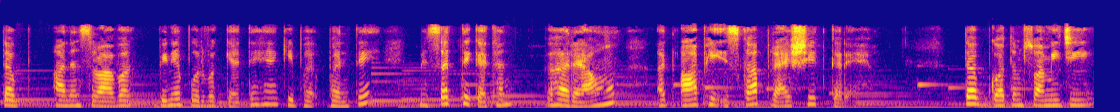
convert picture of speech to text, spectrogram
तब आनंद श्रावक विनय पूर्वक कहते हैं कि बनते मैं सत्य कथन कह रहा हूँ, अत आप ही इसका प्रायश्चित करें। तब गौतम स्वामी जी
